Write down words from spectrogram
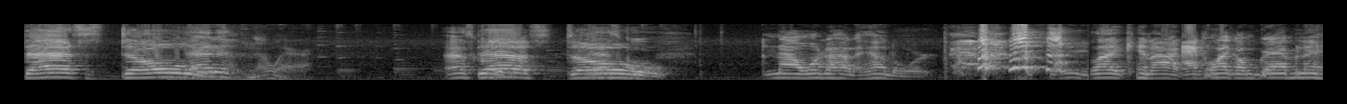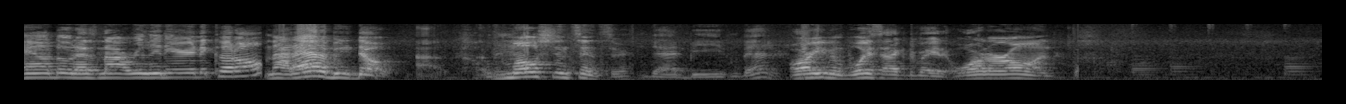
That's dope. That out is of nowhere. that's cool. That's dope. That's cool. Now I wonder how the handle works. like, can I act like I'm grabbing a handle that's not really there and it cut off? Now that'll be dope. I- I mean, Motion sensor that'd be even better. or even voice activated. Water on.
